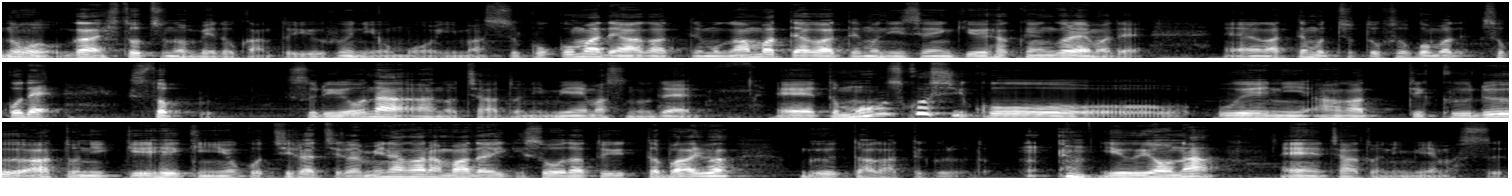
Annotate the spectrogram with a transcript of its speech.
のが一つのメド感というふうに思います。ここまで上がっても、頑張って上がっても2900円ぐらいまで上がっても、ちょっとそこまで、そこでストップするようなあのチャートに見えますので、えっ、ー、と、もう少しこう、上に上がってくる、あと日経平均横ちらちら見ながらまだいきそうだといった場合は、ぐっと上がってくるというような、えー、チャートに見えます。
